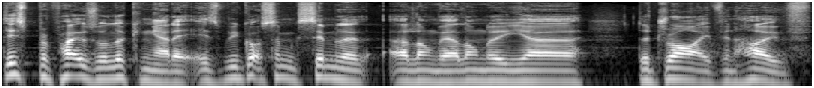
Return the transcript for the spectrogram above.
this proposal. Looking at it, is we've got something similar along there, along the uh, the drive in Hove,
